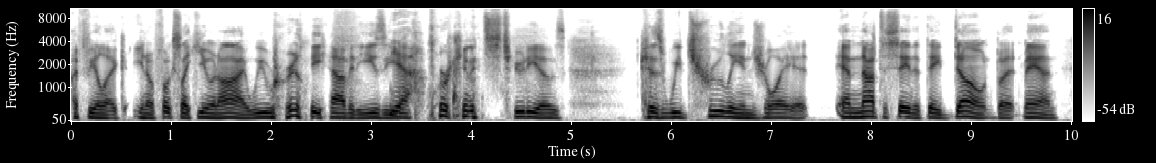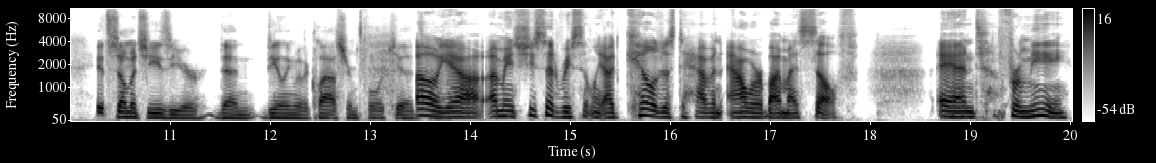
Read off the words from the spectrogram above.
I feel like, you know, folks like you and I, we really have it easy yeah. working in studios because we truly enjoy it. And not to say that they don't, but man, it's so much easier than dealing with a classroom full of kids. Oh yeah, I mean, she said recently I'd kill just to have an hour by myself, and for me,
